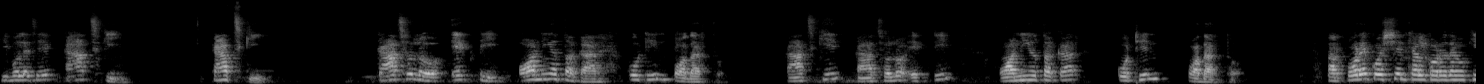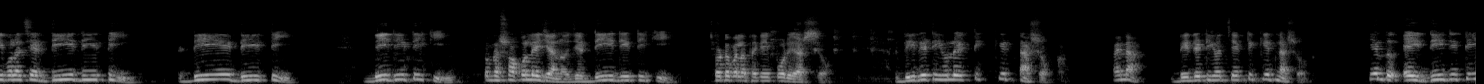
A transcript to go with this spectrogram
কি বলেছে, কাঁচ কি? কাঁচ কি? কাঁচ হলো একটি অনিয়তাকার কঠিন পদার্থ। কাঁচ কি? কাঁচ হলো একটি অনিয়তাকার, কঠিন পদার্থ। তারপরে কোশ্চেন খেয়াল করে, দেখো কি বলেছে? ডিডিটি ডিডিটি ডিডিটি কি? তোমরা সকলেই জানো যে ডিডিটি কি? ছোটবেলা থেকেই পড়ে আসছো। ডিডিটি হলো একটি কীটনাশক, তাই না? ডিডিটি হচ্ছে একটি কীটনাশক। কিন্তু এই ডিডিটি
